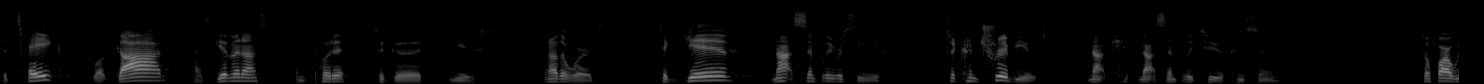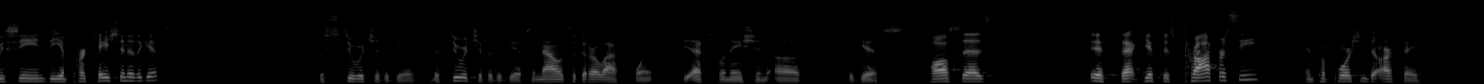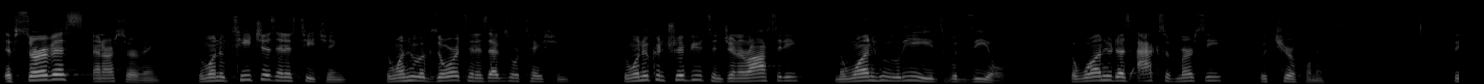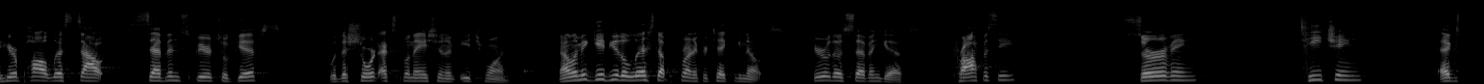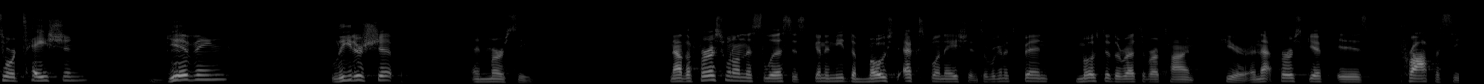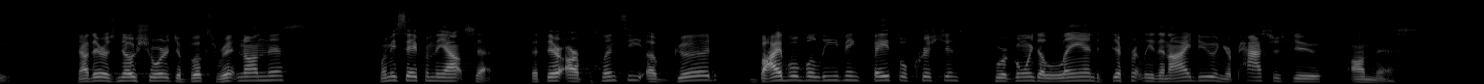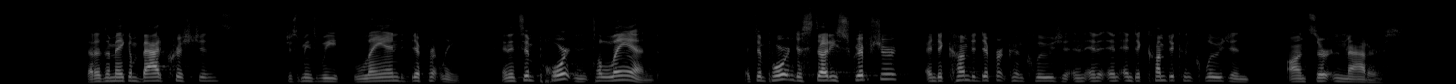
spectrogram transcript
to take what God has given us and put it to good use. In other words, to give, not simply receive, to contribute, not, not simply to consume. So far, we've seen the impartation of the gifts, the stewardship of the gift, the stewardship of the gifts, and now let's look at our last point, the explanation of the gifts. Paul says, if that gift is prophecy in proportion to our faith, if service and our serving, the one who teaches in his teaching, the one who exhorts in his exhortation, the one who contributes in generosity, and the one who leads with zeal, the one who does acts of mercy with cheerfulness. So here Paul lists out seven spiritual gifts with a short explanation of each one. Now, let me give you the list up front if you're taking notes. Here are those seven gifts prophecy, serving, teaching, exhortation, giving, leadership, and mercy. Now, the first one on this list is going to need the most explanation. So, we're going to spend most of the rest of our time here. And that first gift is prophecy. Now, there is no shortage of books written on this. Let me say from the outset that there are plenty of good, Bible believing, faithful Christians who are going to land differently than I do and your pastors do on this. That doesn't make them bad Christians, just means we land differently. And it's important to land It's important to study Scripture and to come to different conclusions and, and, and to come to conclusions on certain matters.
